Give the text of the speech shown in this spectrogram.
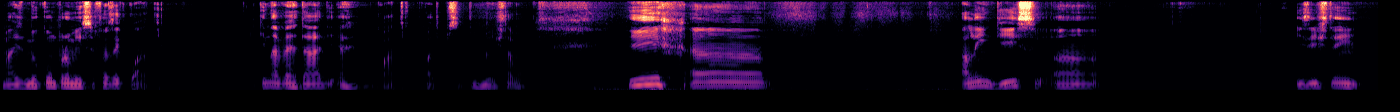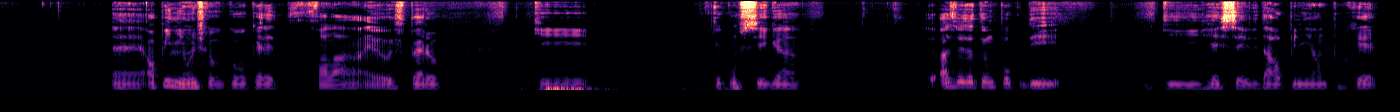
mas meu compromisso é fazer 4. Que na verdade é 4, 4% por mês, tá bom? E uh, além disso, uh, existem é, opiniões que eu, que eu, vou querer falar. Eu espero que, que eu consiga. Às vezes eu tenho um pouco de, de receio de dar opinião, porque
